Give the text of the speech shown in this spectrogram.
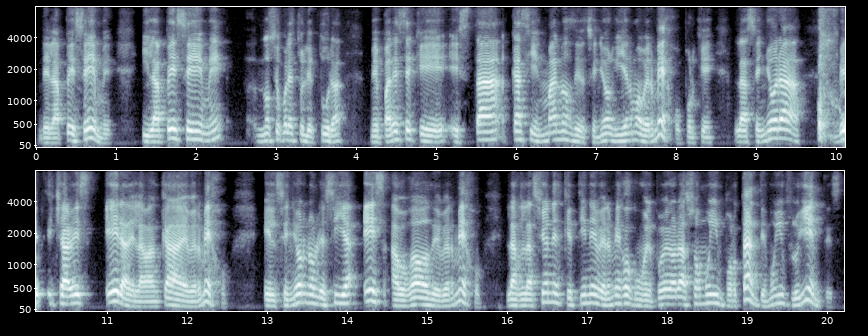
de la PCM. Y la PCM, no sé cuál es tu lectura, me parece que está casi en manos del señor Guillermo Bermejo, porque la señora Betsy Chávez era de la bancada de Bermejo. El señor Noblecilla es abogado de Bermejo. Las relaciones que tiene Bermejo con el pueblo ahora son muy importantes, muy influyentes.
